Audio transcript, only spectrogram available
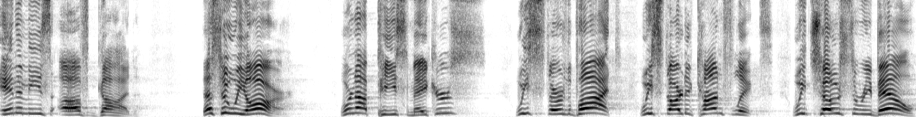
enemies of God. That's who we are. We're not peacemakers. We stir the pot. We started conflict. We chose to rebel.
